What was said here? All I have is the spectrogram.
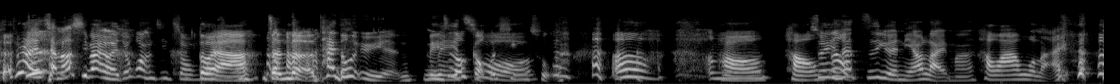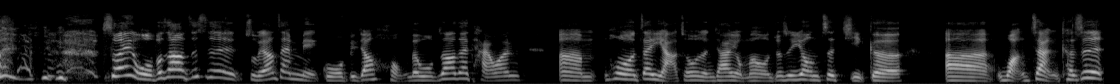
突然讲到西班牙语就忘记中文。对啊，真的太多语言，每次都搞不清楚。啊，好好，所以那资源你要来吗？好啊，我来。所以我不知道这是主要在美国比较红的，我不知道在台湾，嗯，或在亚洲人家有没有就是用这几个呃网站。可是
